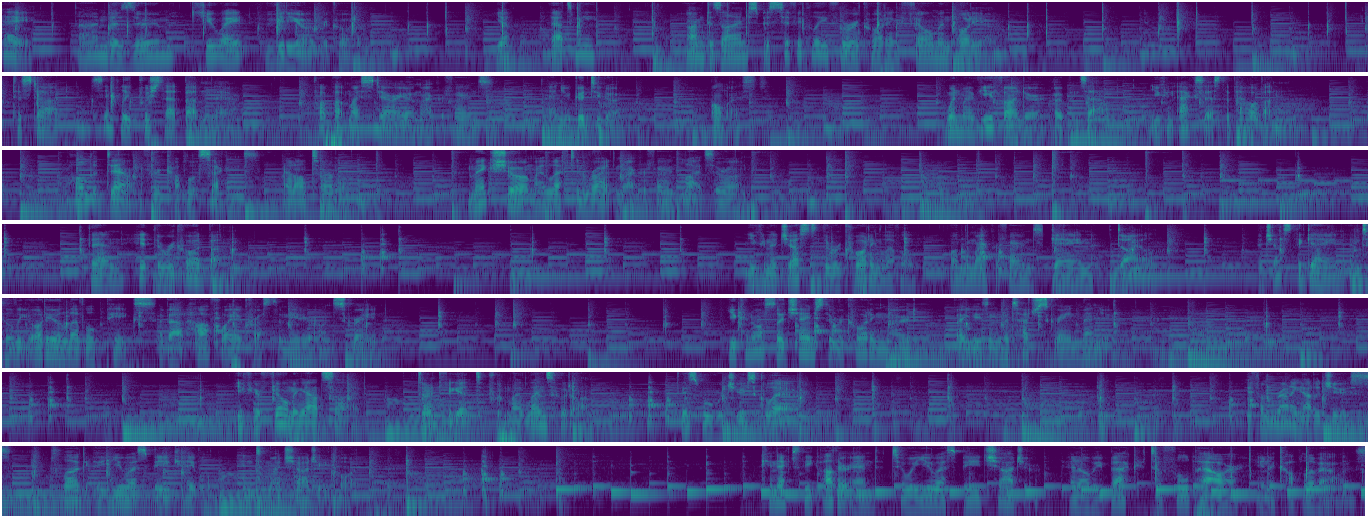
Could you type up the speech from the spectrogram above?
Hey, I'm the Zoom Q8 video recorder. Yep, that's me. I'm designed specifically for recording film and audio. To start, simply push that button there. Pop up my stereo microphones, and you're good to go. Almost. When my viewfinder opens out, you can access the power button. Hold it down for a couple of seconds, and I'll turn on. Make sure my left and right microphone lights are on. Then hit the record button. You can adjust the recording level on the microphone's gain dial. Adjust the gain until the audio level peaks about halfway across the meter on screen. You can also change the recording mode by using the touchscreen menu. If you're filming outside, don't forget to put my lens hood on. This will reduce glare. If I'm running out of juice, plug a USB cable into my charging port. Connect the other end to a USB charger and I'll be back to full power in a couple of hours.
